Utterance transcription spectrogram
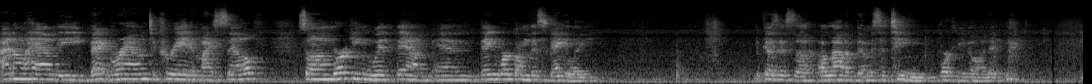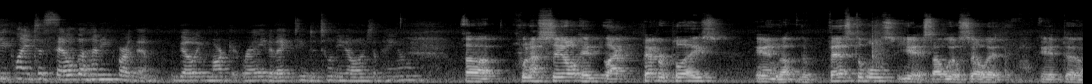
I don't have the background to create it myself, so I'm working with them, and they work on this daily because it's a, a lot of them. It's a team working on it. Do you plan to sell the honey for the going market rate of 18 to 20 dollars a pound? Uh, when I sell it, like Pepper Place and the, the festivals, yes, I will sell it at uh,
